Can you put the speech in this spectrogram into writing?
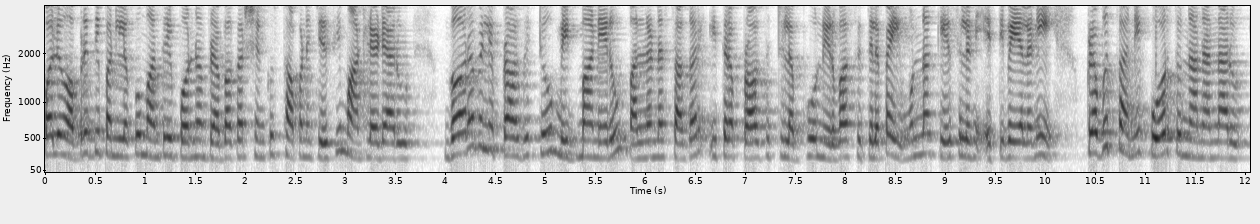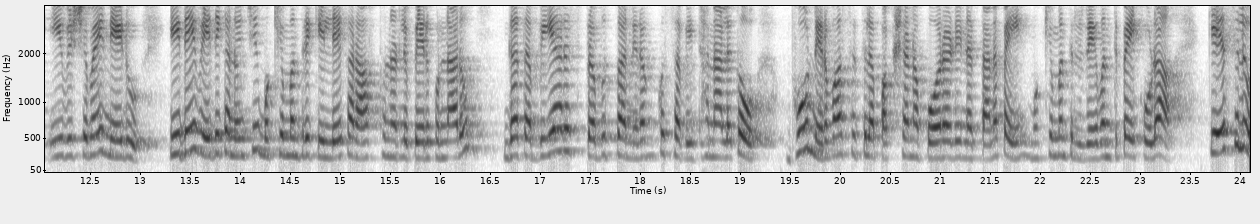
పలు అభివృద్ధి పనులకు మంత్రి పొన్నం ప్రభాకర్ శంకుస్థాపన చేసి మాట్లాడారు. గౌరవెల్లి ప్రాజెక్టు మిడ్మానేరు మల్లన్న సాగర్ ఇతర ప్రాజెక్టుల భూ నిర్వాసితులపై ఉన్న కేసులను ఎత్తివేయాలని ప్రభుత్వాన్ని కోరుతున్నానన్నారు. ఈ విషయమై నేడు ఇదే వేదిక నుంచి ముఖ్యమంత్రికి లేఖ రాస్తున్నట్లు పేర్కొన్నారు. గత బీఆర్ఎస్ ప్రభుత్వ నిరంకుశ విధానాలతో భూ నిర్వాసితుల పక్షాన పోరాడిన తనపై ముఖ్యమంత్రి రేవంత్ పై కూడా కేసులు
